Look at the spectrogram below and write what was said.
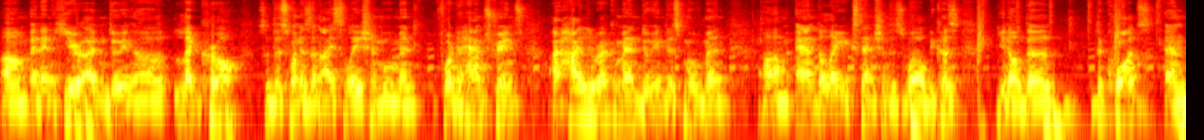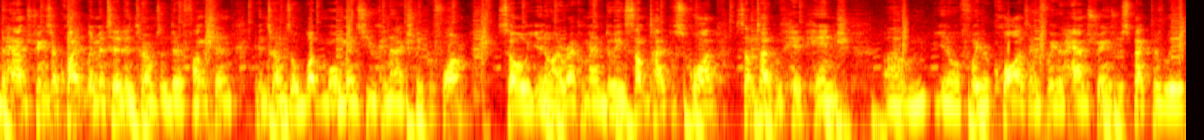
Um, and then here I'm doing a leg curl. So this one is an isolation movement for the hamstrings. I highly recommend doing this movement um, and the leg extensions as well because you know the the quads and the hamstrings are quite limited in terms of their function in terms of what movements you can actually perform so you know I recommend doing some type of squat some type of hip hinge um, you know, for your quads and for your hamstrings respectively,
